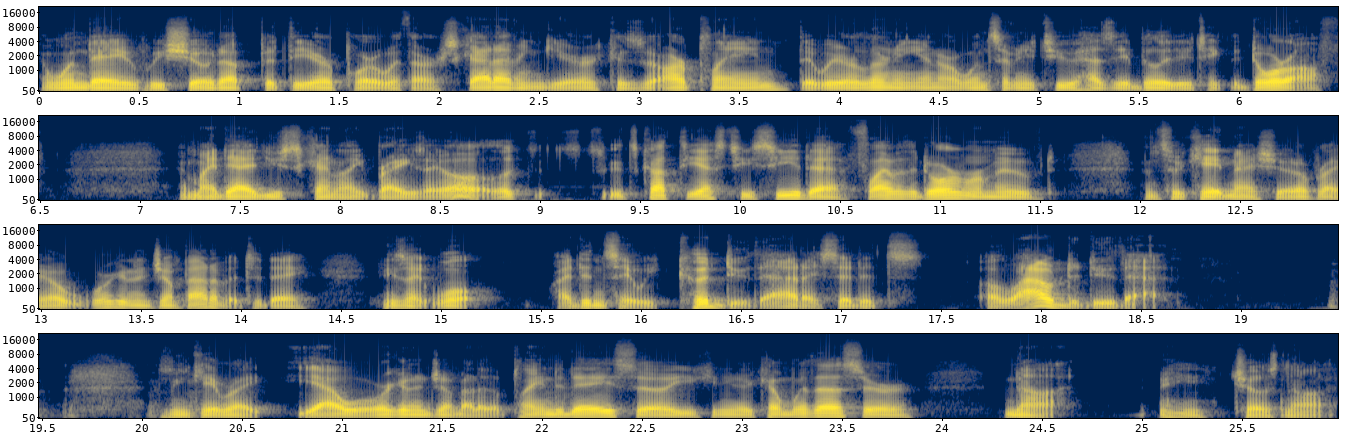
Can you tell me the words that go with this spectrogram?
And one day we showed up at the airport with our skydiving gear because our plane that we were learning in, our 172, has the ability to take the door off. And my dad used to kind of like brag. He's like, "Oh, look, it's, it's got the STC to fly with the door removed." And so Kate and I showed up. Like, "Oh, we're going to jump out of it today." And he's like, "Well, I didn't say we could do that. I said it's allowed to do that." I mean, Kate, right? Yeah, well, we're going to jump out of the plane today, so you can either come with us or not. And he chose not.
